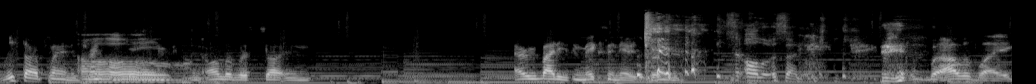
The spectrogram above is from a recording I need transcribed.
we start playing the drinking Oh. game, and all of a sudden, everybody's mixing their drinks. All of a sudden. but I was like,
